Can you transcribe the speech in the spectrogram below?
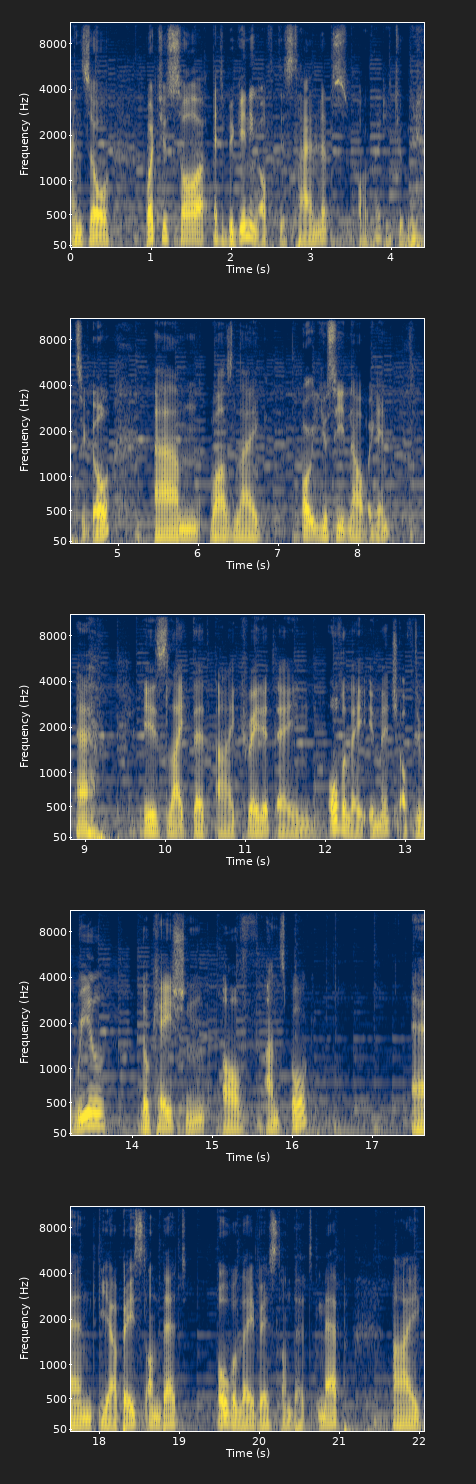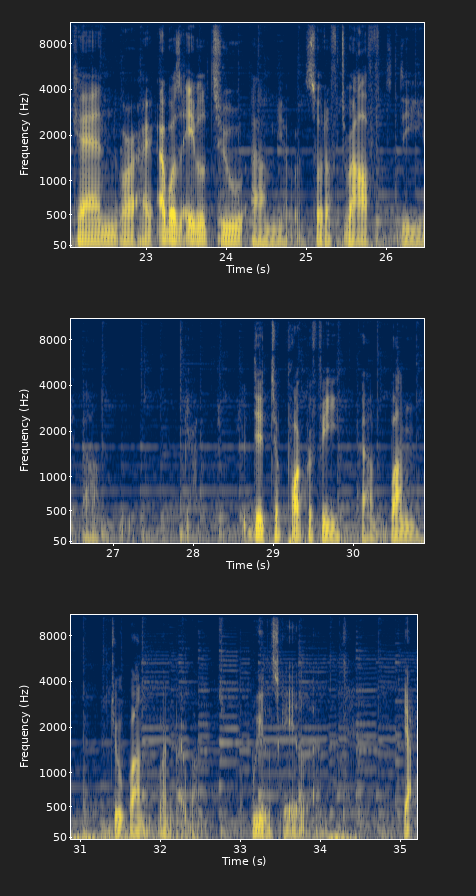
And so, what you saw at the beginning of this time lapse, already two minutes ago, um, was like, or you see it now again. Uh, is like that I created an overlay image of the real location of Ansburg. And yeah, based on that overlay, based on that map, I can, or I, I was able to um, you know, sort of draft the, um, yeah, the topography um, one to one, one by one, real scale. yeah.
